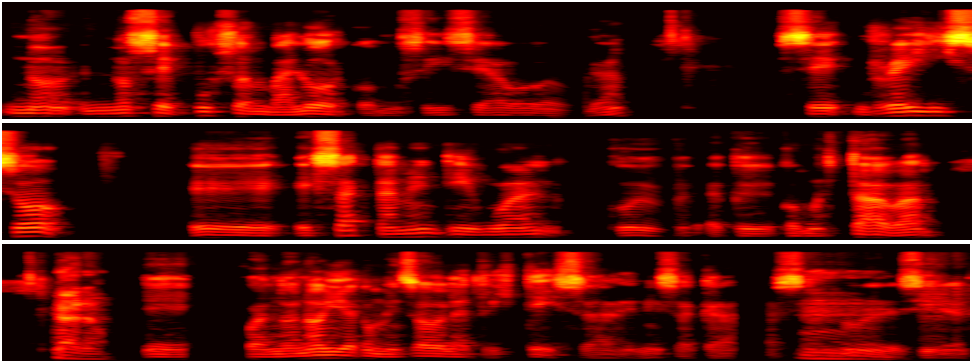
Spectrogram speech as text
no, no se puso en valor, como se dice ahora, se rehizo eh, exactamente igual que como estaba claro. Eh, cuando no había comenzado la tristeza en esa casa, ¿no? es mm. decir,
